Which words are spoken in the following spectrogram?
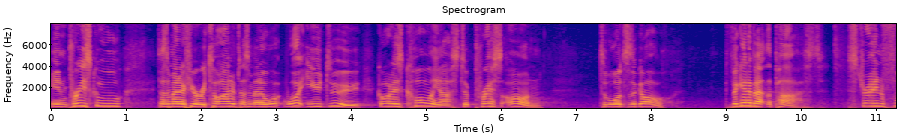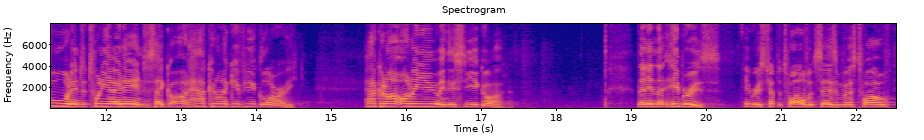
in preschool, it doesn't matter if you're retired, it doesn't matter what, what you do, God is calling us to press on towards the goal. Forget about the past. Strain forward into 2018 to say, God, how can I give you glory? How can I honor you in this year, God? Then in the Hebrews, Hebrews chapter 12, it says in verse 12,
